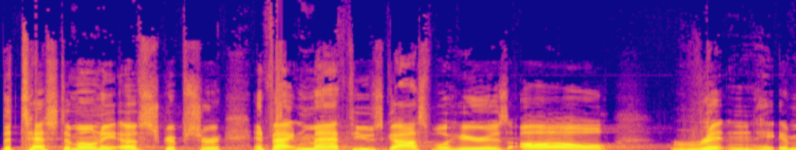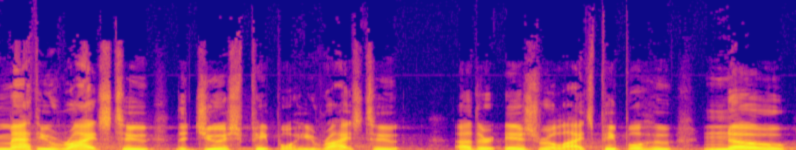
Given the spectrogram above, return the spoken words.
The testimony of Scripture. In fact, Matthew's gospel here is all written. He, Matthew writes to the Jewish people, he writes to other Israelites, people who know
